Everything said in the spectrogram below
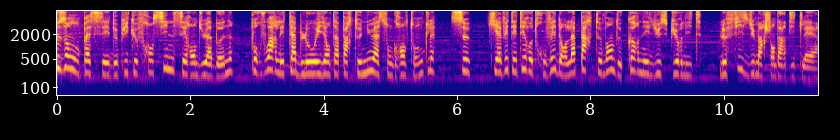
Deux ans ont passé depuis que Francine s'est rendue à Bonn pour voir les tableaux ayant appartenu à son grand-oncle, ceux qui avaient été retrouvés dans l'appartement de Cornelius Gurlitt, le fils du marchand d'art d'Hitler.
